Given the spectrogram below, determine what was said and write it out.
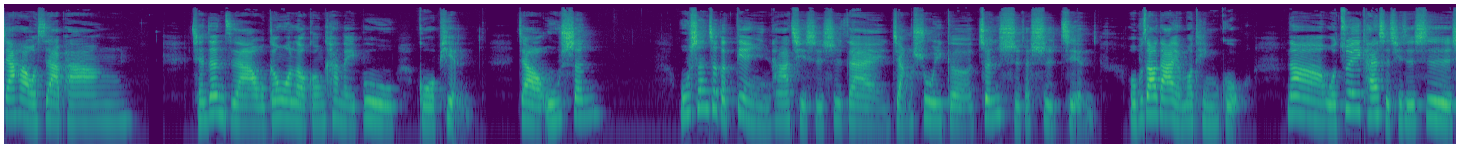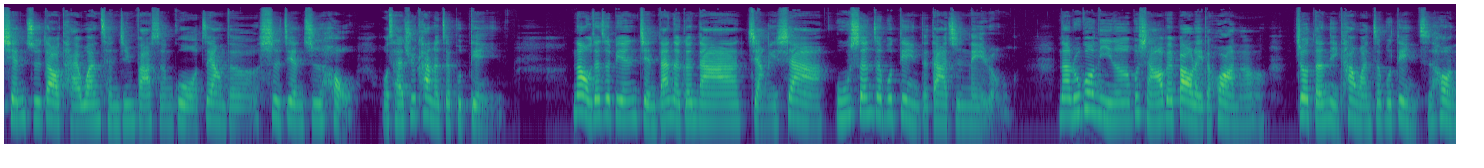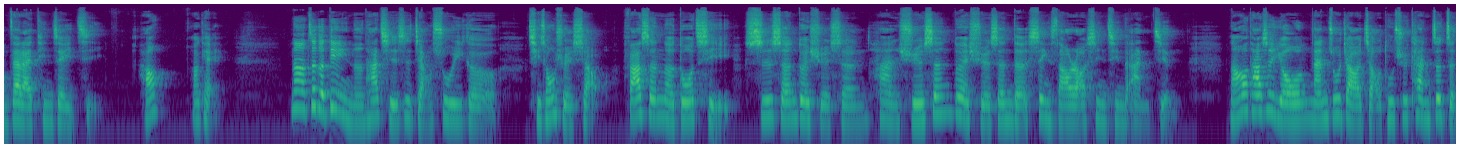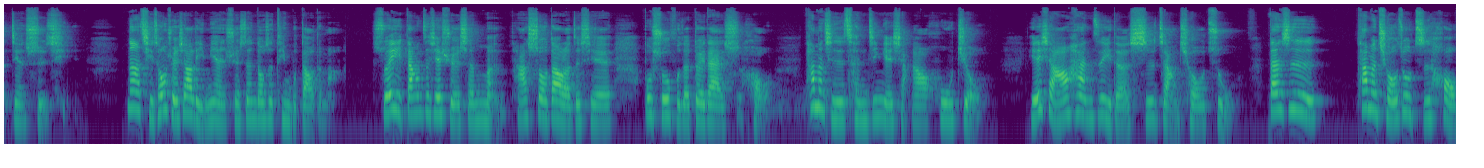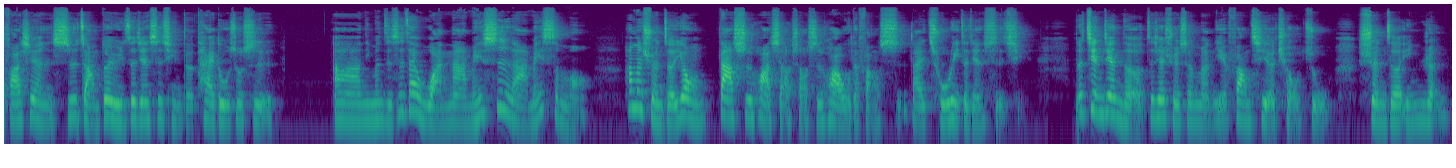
大家好，我是阿胖。前阵子啊，我跟我老公看了一部国片，叫《无声》。《无声》这个电影，它其实是在讲述一个真实的事件。我不知道大家有没有听过。那我最一开始其实是先知道台湾曾经发生过这样的事件之后，我才去看了这部电影。那我在这边简单的跟大家讲一下《无声》这部电影的大致内容。那如果你呢不想要被暴雷的话呢，就等你看完这部电影之后，你再来听这一集。好，OK。那这个电影呢，它其实是讲述一个启聪学校发生了多起师生对学生和学生对学生的性骚扰、性侵的案件。然后他是由男主角的角度去看这整件事情。那启聪学校里面学生都是听不到的嘛，所以当这些学生们他受到了这些不舒服的对待的时候，他们其实曾经也想要呼救，也想要和自己的师长求助，但是他们求助之后，发现师长对于这件事情的态度就是啊，你们只是在玩呐，没事啦，没什么。他们选择用大事化小、小事化无的方式来处理这件事情。那渐渐的，这些学生们也放弃了求助，选择隐忍。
